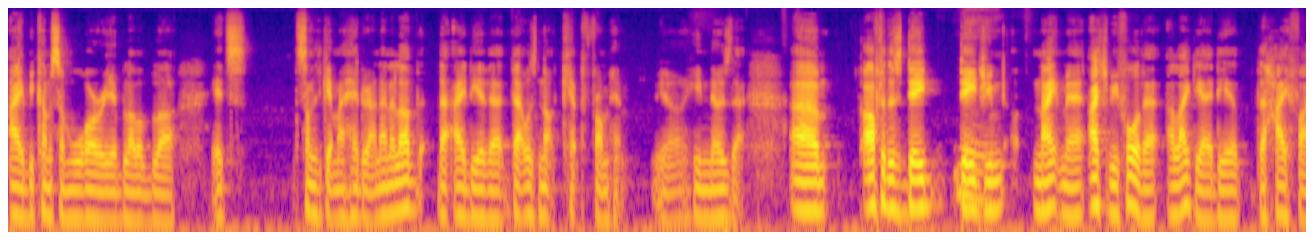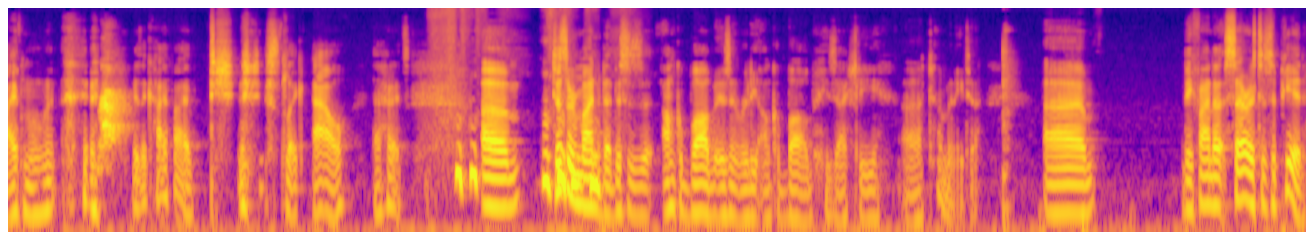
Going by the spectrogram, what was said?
I become some warrior. Blah blah blah. It's something to get my head around, and I love that idea that that was not kept from him. You know, he knows that. Um, after this day daydream nightmare, actually before that, I like the idea of the high five moment. it's like high five. it's like ow, that hurts. Um, just a reminder that this is Uncle Bob isn't really Uncle Bob. He's actually uh, Terminator. Um, they find out Sarah's disappeared,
